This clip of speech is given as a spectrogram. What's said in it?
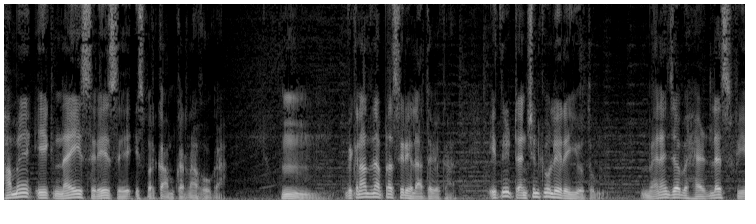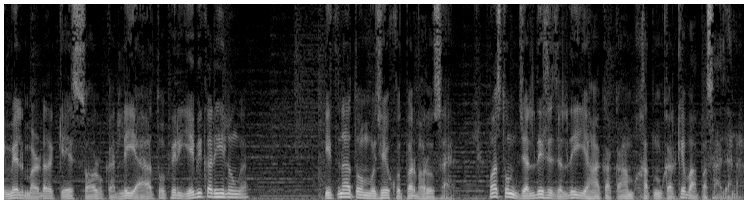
हमें एक नए सिरे से इस पर काम करना होगा। हम्म विक्रांत ने अपना सिर हिलाते हुए कहा, इतनी टेंशन क्यों ले रही हो तुम? मैंने जब headless female murder case solve कर लिया तो फिर ये भी कर ही लूँगा। इतना तो मुझे खुद पर भरोसा है। बस तुम जल्दी से जल्दी यहाँ का काम खत्म करके वापस आ जाना।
